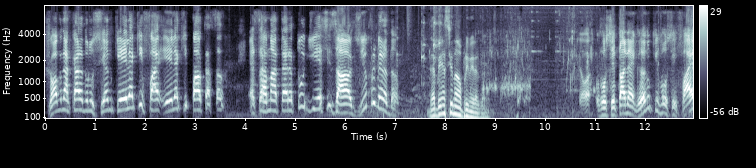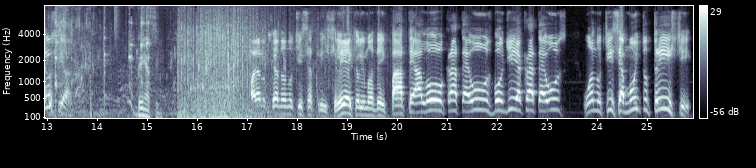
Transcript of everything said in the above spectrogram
Jogo na cara do Luciano, que ele é que faz, ele é que pauta essa, essas matérias tudinho, esses áudios, viu, primeira dama? Não é bem assim não, primeira dama. Você tá negando o que você faz, Luciano? Bem assim. Olha, Luciano, notícia triste. Leia que eu lhe mandei. Pate, alô, Crateus, bom dia, Crateus. Uma notícia muito triste.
